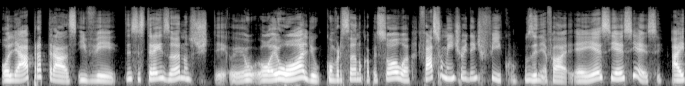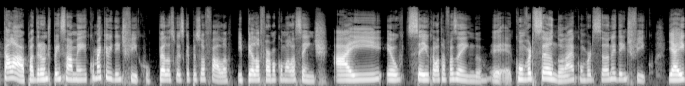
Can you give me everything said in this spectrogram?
olhar para trás e ver desses três anos, eu, eu olho conversando com a pessoa, facilmente eu identifico. Falar, é esse, esse, esse. Aí tá lá, padrão de pensamento. Como é que eu identifico? Pelas coisas que a pessoa fala e pela forma como ela sente. Aí eu sei o que ela tá fazendo. É, conversando, né? Conversando, identifico. E aí,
